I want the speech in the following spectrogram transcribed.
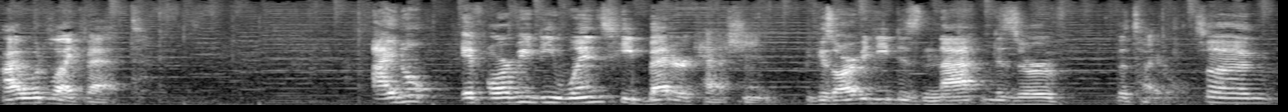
I would like that. I don't. If RVD wins, he better cash in because RVD does not deserve the title. Son,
